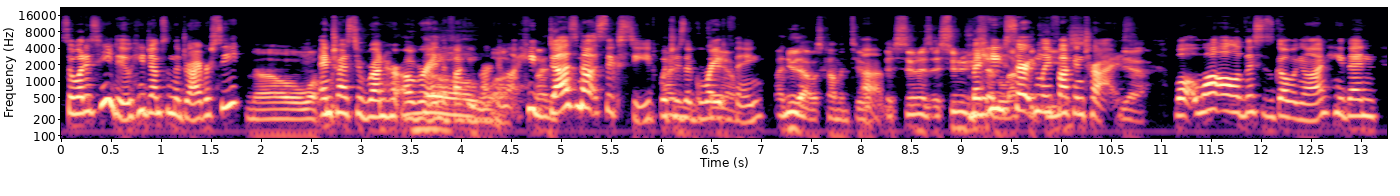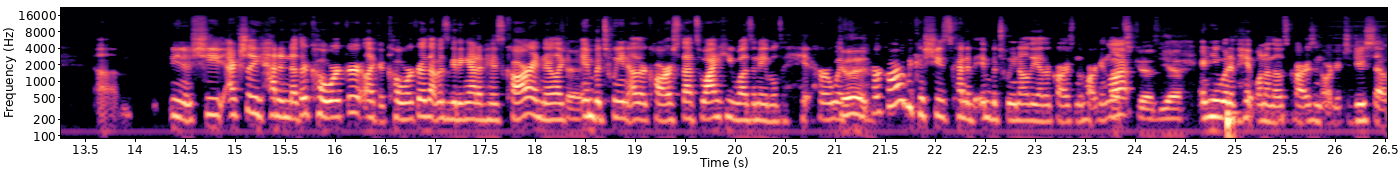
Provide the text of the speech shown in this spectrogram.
So what does he do? He jumps in the driver's seat No. and tries to run her over in the fucking parking lot. He I- does not succeed, which is a great damn. thing. I knew that was coming too. Um, as soon as as soon as you But he certainly fucking tries. Yeah. Well, while all of this is going on, he then, um, you know, she actually had another coworker, like a coworker that was getting out of his car, and they're like Okay. in between other cars. So that's why he wasn't able to hit her with Good. her car because she's kind of in between all the other cars in the parking lot, That's good. Yeah. and he would have hit one of those cars in order to do so.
